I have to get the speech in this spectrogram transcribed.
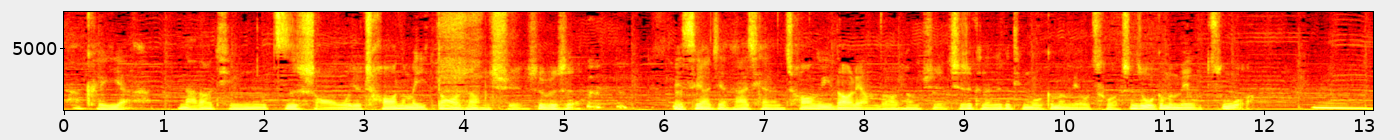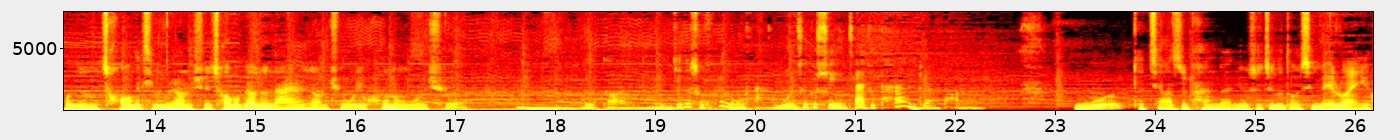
他可以啊，哪道题目字少我就抄那么一道上去，是不是？每次要检查前抄个一道两道上去，其实可能这个题目我根本没有错，甚至我根本没有做。嗯我就抄个题目上去，抄个标准答案上去，我就糊弄过去了。嗯，有道理。你这个是糊弄法，我这个是有价值判断法。我的价值判断就是这个东西没卵用。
